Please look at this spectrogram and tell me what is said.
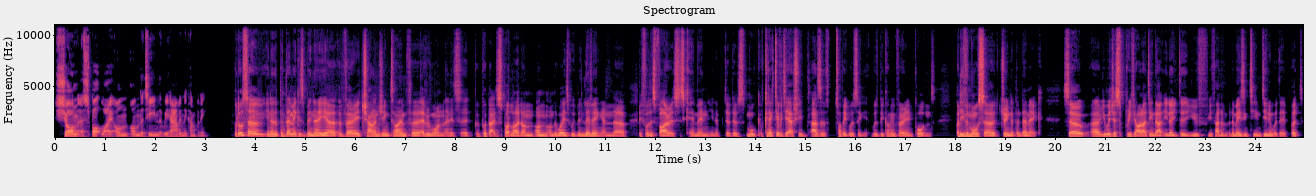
shone a spotlight on on the team that we have in the company. But also, you know, the pandemic has been a, uh, a very challenging time for everyone, and it's uh, put back the spotlight on, on on the ways we've been living. And uh, before this virus just came in, you know, there, there, was more connectivity. Actually, as a topic, was was becoming very important, but even more so during the pandemic. So uh, you were just briefly highlighting that, you know, the, you've you've had an amazing team dealing with it, but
